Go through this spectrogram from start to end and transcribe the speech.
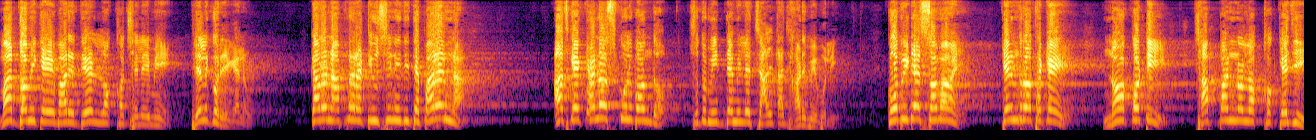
মাধ্যমিকে এবারে দেড় লক্ষ ছেলে মেয়ে ফেল করে গেল। কারণ আপনারা টিউশনি দিতে পারেন না। আজকে কেন স্কুল বন্ধ? শুধু মিড ডে মিলের চালটা ঝাড়বে বলি। কোভিডের সময় কেন্দ্র থেকে ন কোটি ছাপ্পান্ন লক্ষ কেজি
